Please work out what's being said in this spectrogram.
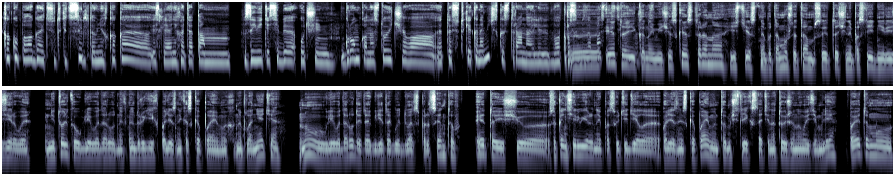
Как вы полагаете, все-таки цель-то у них какая, если они хотят там заявить о себе очень громко, настойчиво? Это все-таки экономическая сторона или вопрос э, безопасности? Это экономическая сторона, естественно, потому что там сосредоточены последние резервы не только углеводородных, но и других полезных ископаемых на планете. Ну, углеводороды это где-то будет 20%. Это еще законсервированные, по сути дела, полезные ископаемые, в том числе, кстати, на той же Новой Земле. Поэтому,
